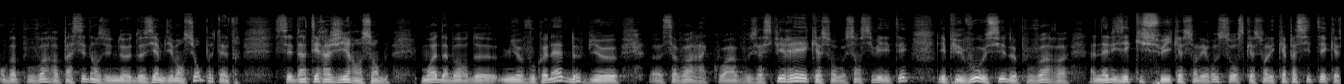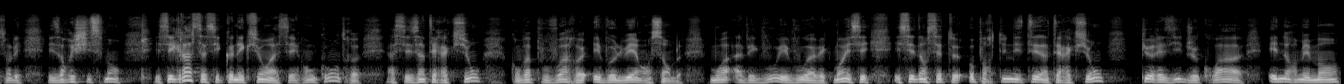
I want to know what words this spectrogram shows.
on va pouvoir passer dans une deuxième dimension peut-être, c'est d'interagir ensemble. Moi d'abord de mieux vous connaître, de mieux savoir à quoi vous aspirez, quelles sont vos sensibilités, et puis vous aussi de pouvoir analyser qui je suis, quelles sont les ressources, quelles sont les capacités, quels sont les, les enrichissements et c'est grâce à ces connexions, à ces rencontres, à ces interactions qu'on va pouvoir euh, évoluer ensemble. Moi avec vous et vous avec moi. Et c'est dans cette opportunité d'interaction réside, je crois, énormément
